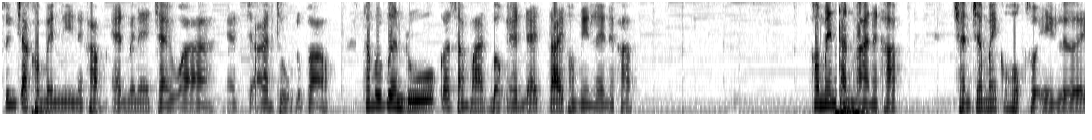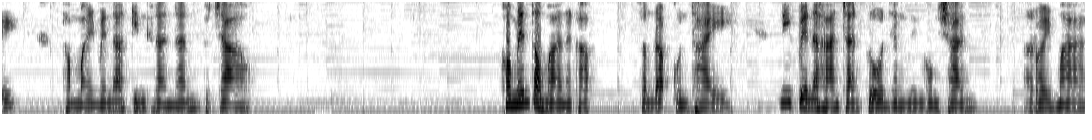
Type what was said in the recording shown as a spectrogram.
ซึ่งจากคอมเมนต์นี้นะครับแอดไม่แน่ใจว่าแอดจะอ่านถูกหรือเปล่า ถ้าเพื่อนๆรู้ก็สามารถบอกแอดได้ใต้คอมเมนต์เลยนะครับ คอมเมนต์ถัดมานะครับ ฉันจะไม่โกหกตัวเองเลยทำไมไม่น่ากินขนาดนั้นพระเจ้า คอมเมนต์ต่อมานะครับสำหรับคนไทย นี่เป็นอาหารจานโปรดอย่างหนึ่งของฉัน อร่อยมาก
